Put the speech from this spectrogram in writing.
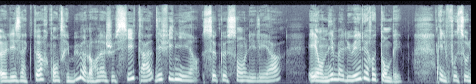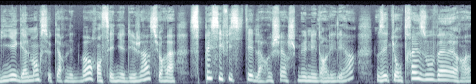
les acteurs contribuent, alors là je cite, à définir ce que sont les Léa et en évaluer les retombées. Il faut souligner également que ce carnet de bord renseignait déjà sur la spécificité de la recherche menée dans l'ELEA. Nous étions très ouverts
